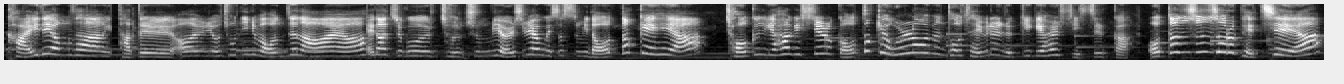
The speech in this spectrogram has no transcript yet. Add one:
가이드 영상 다들 어 존이님 언제 나와요? 해가지고 저 준비 열심히 하고 있었습니다. 어떻게 해야 적응이 하기 쉬울까? 어떻게 올라오면 더 재미를 느끼게 할 수 있을까? 어떤 순서로 배치해야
